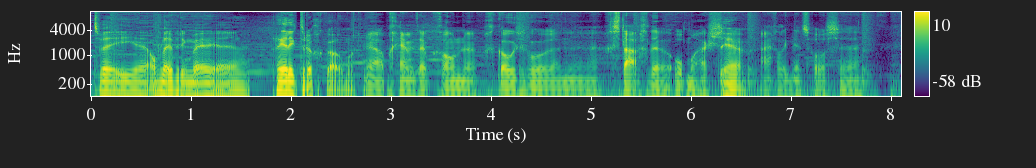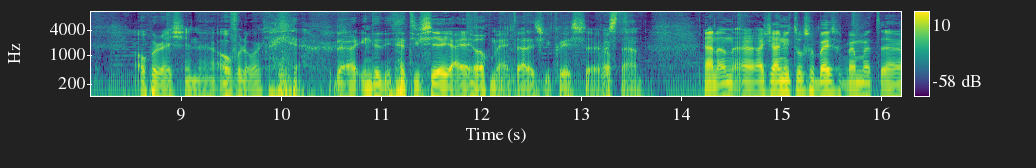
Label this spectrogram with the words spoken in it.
twee afleveringen mee redelijk teruggekomen. Ja, op een gegeven moment heb ik gewoon gekozen voor een gestaagde opmars. Ja, Eigenlijk net zoals Operation eh, Overlord. daar identificeer jij je heel erg mee tijdens je quiz eh bestaan. Nou, dan, eh, als jij nu toch zo bezig bent met, eh,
